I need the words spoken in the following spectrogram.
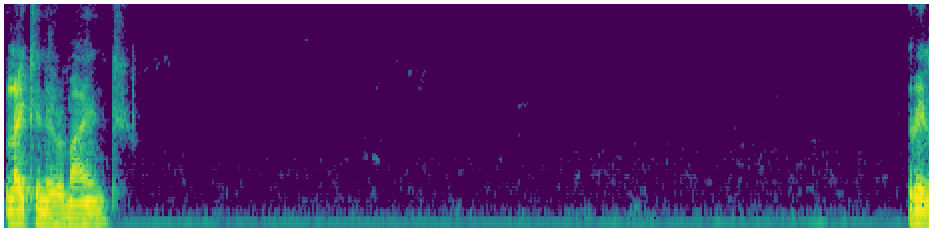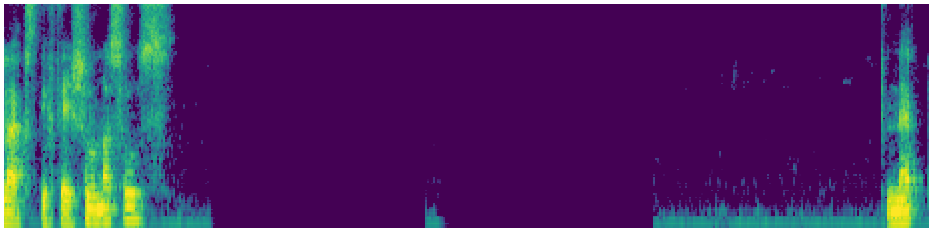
Lighten your mind. Relax the facial muscles. Neck,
